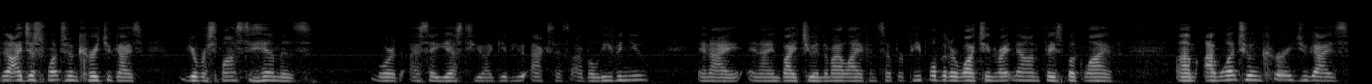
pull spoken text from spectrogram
then I just want to encourage you guys. Your response to Him is, Lord, I say yes to you. I give you access. I believe in you, and I and I invite you into my life. And so, for people that are watching right now on Facebook Live, um, I want to encourage you guys.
